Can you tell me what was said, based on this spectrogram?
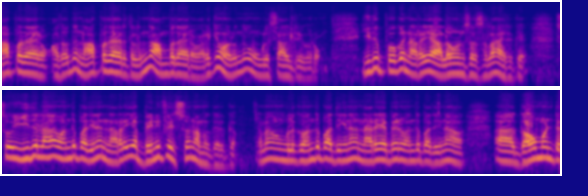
நாற்பதாயிரம் அதாவது நாற்பதாயிரத்துலேருந்து ஐம்பதாயிரம் வரைக்கும் வந்து உங்களுக்கு சேலரி வரும். இது போக நிறைய அலவன்சஸ்லாம் இருக்குது ஸோ இதெல்லாம் வந்து பார்த்திங்கன்னா நிறைய பெனிஃபிட்ஸும் நமக்கு இருக்குது உங்களுக்கு வந்து பார்த்திங்கன்னா நிறைய பேர் வந்து பார்த்தீங்கன்னா கவர்மெண்ட்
